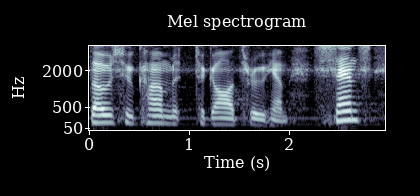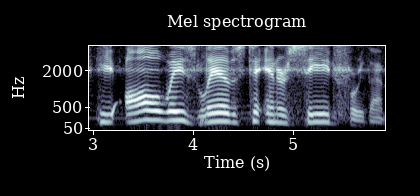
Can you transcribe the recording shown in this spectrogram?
those who come to God through him, since he always lives to intercede for them.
